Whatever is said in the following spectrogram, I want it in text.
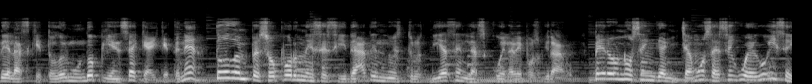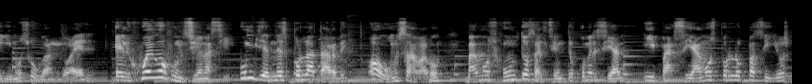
de las que todo el mundo piensa que hay que tener. Todo empezó por necesidad en nuestros días en la escuela de posgrado, pero nos enganchamos a ese juego y seguimos jugando a él. El juego funciona así. Un viernes por la tarde o un sábado vamos juntos al centro comercial y paseamos por los pasillos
